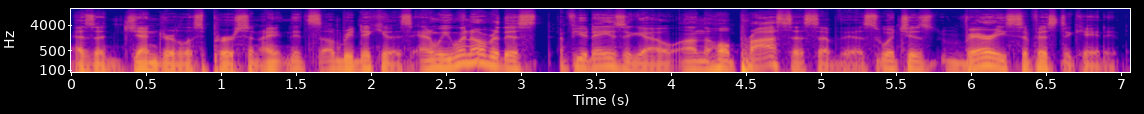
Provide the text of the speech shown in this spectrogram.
as a genderless person." I, it's ridiculous. And we went over this a few days ago on the whole process of this, which is very sophisticated.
